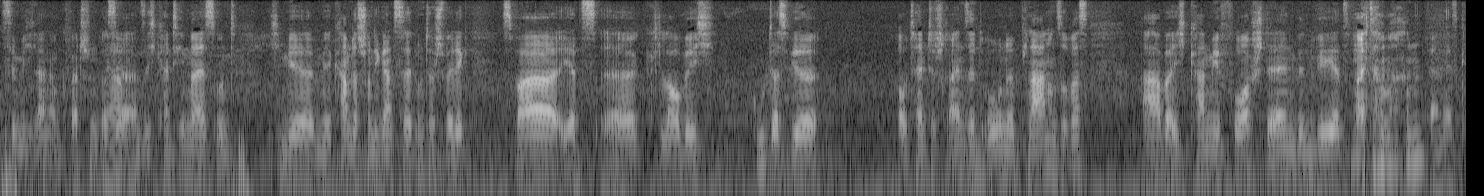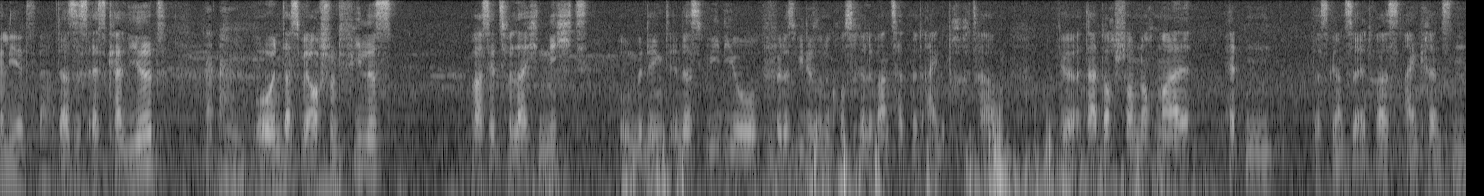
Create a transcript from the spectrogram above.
ziemlich lang am Quatschen, was ja, Ja. an sich kein Thema ist. Und ich, mir, mir kam das schon die ganze Zeit unterschwellig. Es war jetzt, äh, glaube ich, gut, dass wir authentisch rein sind, ohne Plan und sowas. Aber ich kann mir vorstellen, wenn wir jetzt weitermachen, Dann eskaliert es. Ja. dass es eskaliert und dass wir auch schon vieles, was jetzt vielleicht nicht unbedingt in das Video, für das Video so eine große Relevanz hat, mit eingebracht haben. Und wir da doch schon nochmal hätten das Ganze etwas eingrenzen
